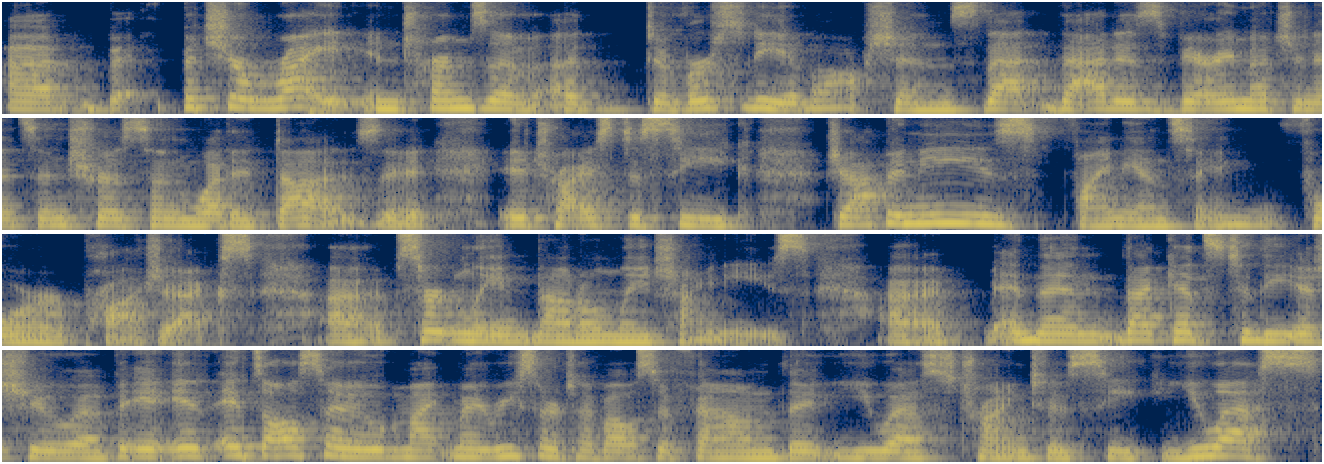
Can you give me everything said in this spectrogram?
Uh, but but you're right in terms of a diversity of options. That that is very much in its interest and in what it does. It it tries to seek Japanese financing for projects, uh, certainly not only Chinese, uh, and then that gets to the issue of it, it's also also my, my research, I've also found the U.S. trying to seek U.S.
